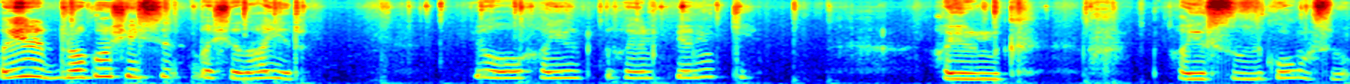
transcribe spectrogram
hayır dragon şeysi başladı hayır. Yo hayır hayırlık bir yanı yok ki. Hayırlık. Hayırsızlık olmasın o.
